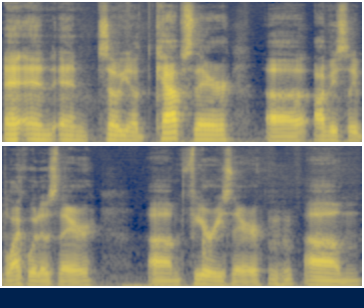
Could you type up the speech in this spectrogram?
and, and and so you know, Cap's there. Uh, obviously, Black Widow's there. Um, Fury's there. Mm-hmm. Um,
